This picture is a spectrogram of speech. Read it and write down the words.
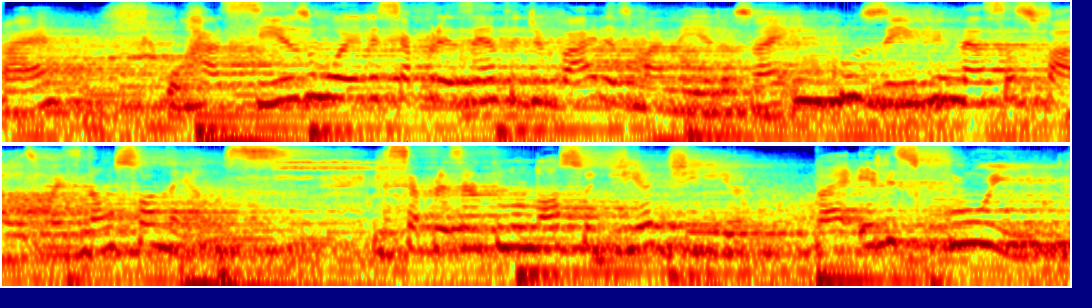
É? O racismo ele se apresenta de várias maneiras, né? inclusive nessas falas, mas não só nelas. Ele se apresenta no nosso dia a dia. É? Ele exclui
